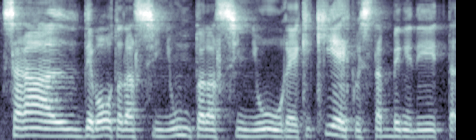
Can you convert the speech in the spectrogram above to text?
sarà devota dal, unta dal Signore, che, chi è questa benedetta?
